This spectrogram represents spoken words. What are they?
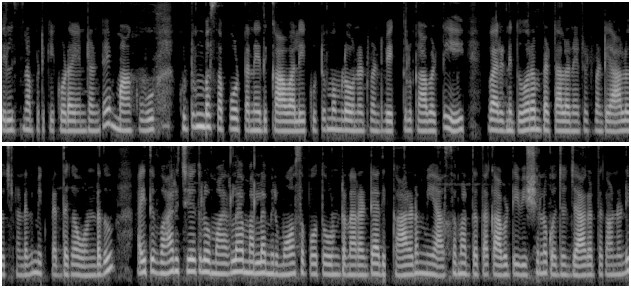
తెలిసినప్పటికీ కూడా ఏంటంటే మాకు కుటుంబ సపోర్ట్ అనేది కావాలి. కుటుంబంలో ఉన్నటువంటి వ్యక్తులు కాబట్టి వారిని దూరం పెట్టాలనేటటువంటి ఆలోచన అనేది మీకు పెద్దగా ఉండదు. అయితే వారి చేతిలో మరలా మరలా మీరు మోసపోతూ ఉంటున్నారంటే అది కారణం మీ అసమర్థత. కాబట్టి ఈ విషయంలో కొంచెం జాగ్రత్తగా ఉండండి.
